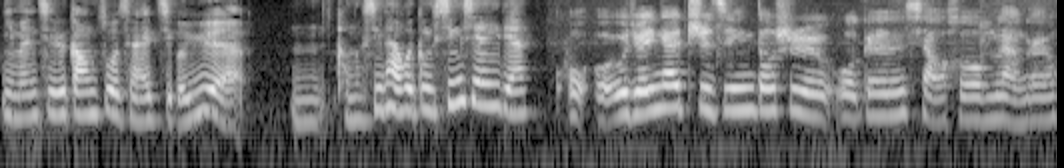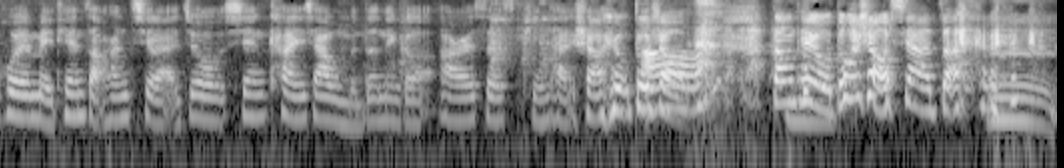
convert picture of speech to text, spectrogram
你们其实刚做起来几个月，嗯，可能心态会更新鲜一点。我我我觉得应该至今都是我跟小何，我们两个人会每天早上起来就先看一下我们的那个 RSS 平台上有多少，当天有多少下载。嗯，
